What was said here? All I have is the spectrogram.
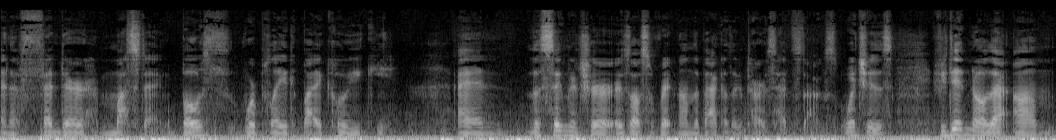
and a Fender Mustang. Both were played by Koike, and the signature is also written on the back of the guitar's headstocks. Which is, if you didn't know that, um,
